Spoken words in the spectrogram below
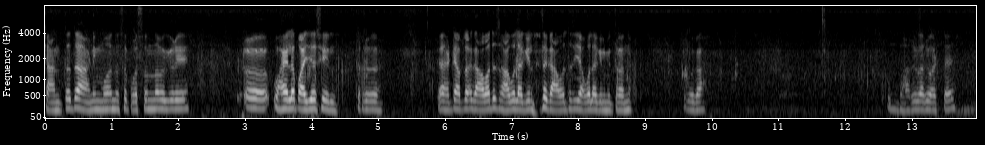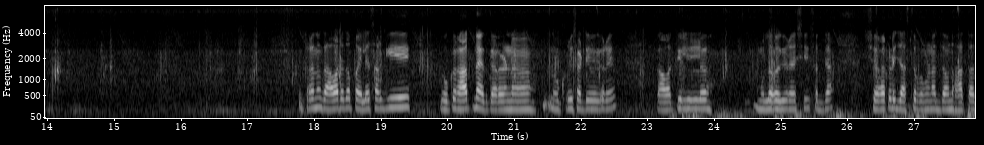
शांतता आणि मन असं प्रसन्न वगैरे व्हायला पाहिजे असेल तर त्यासाठी आपल्याला गावातच राहावं लागेल. तर गावातच यावं लागेल मित्रांनो. बघा. खूप भारी भारी वाटतंय. मित्रांनो गावात आता पहिल्यासारखी लोक राहत नाहीत कारण नोकरीसाठी वगैरे गावातील मुलं वगैरे अशी सध्या शहराकडे जास्त प्रमाणात जाऊन राहतात.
